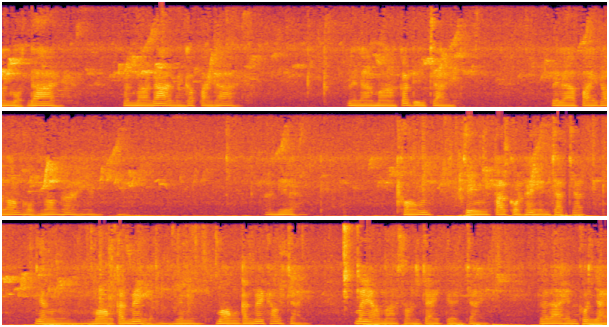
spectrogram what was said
มันหมดได้ มันมาได้มันก็ไปได้ เวลามาก็ดีใจ เวลาไปก็ร้องห่มร้องไห้อันนี้แหละ ของจริงปรากฏให้เห็นชัดๆ ยังมองกันไม่เห็น ยังมองกันไม่เข้าใจ ไม่เอามาสอนใจเตือนใจ เวลาเห็นคนใหญ่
